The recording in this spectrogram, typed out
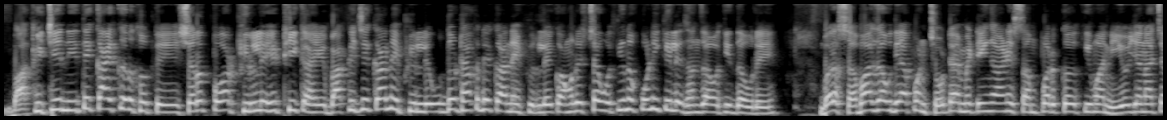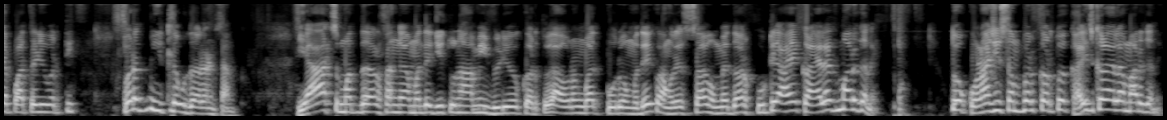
बाकीचे नेते काय करत होते? शरद पवार फिरले हे ठीक आहे. बाकीचे का नाही फिरले? उद्धव ठाकरे का नाही फिरले? काँग्रेसच्या वतीनं कोणी केले झंझावती दौरे? बरं सभा जाऊ द्या पण छोट्या मिटिंग आणि संपर्क किंवा नियोजनाच्या पातळीवरती. परत मी इथलं उदाहरण सांगतो. याच मतदारसंघामध्ये जिथून आम्ही व्हिडिओ करतोय औरंगाबाद पूर्वमध्ये काँग्रेसचा उमेदवार कुठे आहे कळायलाच मार्ग नाही. तो कोणाशी संपर्क करतोय काहीच कळायला मार्ग नाही.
